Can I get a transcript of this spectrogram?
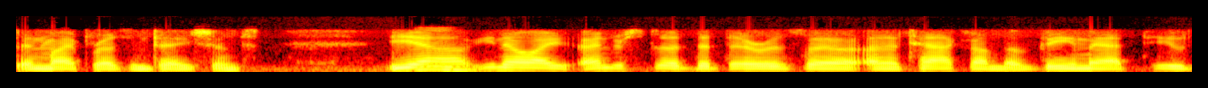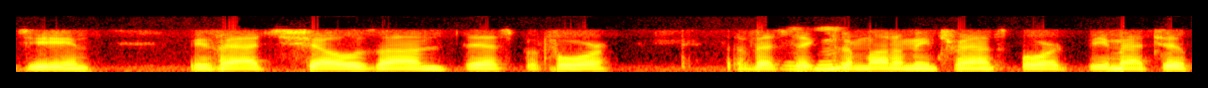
in my presentations. Yeah, mm. you know, I understood that there was a, an attack on the VMAT2 gene. We've had shows on this before, the vesicular mm-hmm. monoamine transport, VMAT2.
